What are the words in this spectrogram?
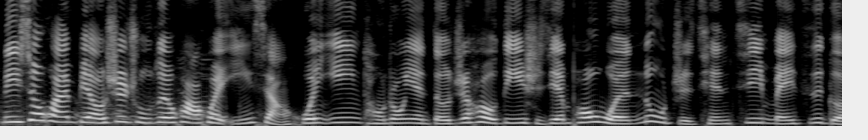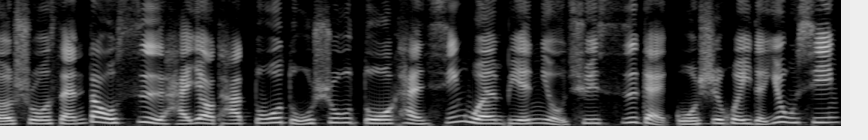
李秀环表示，除罪化会影响婚姻。童仲彦得知后，第一时间剖文怒指前妻没资格说三道四，还要他多读书、多看新闻，别扭曲私改国事会议的用心。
